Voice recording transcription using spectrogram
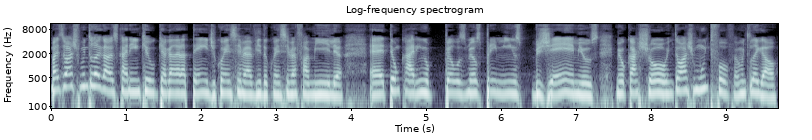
Mas eu acho muito legal esse carinho que, o- que a galera tem de conhecer minha vida, conhecer minha família, é, ter um carinho pelos meus priminhos gêmeos, meu cachorro. Então eu acho muito fofo, é muito legal.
